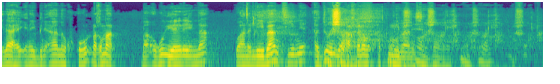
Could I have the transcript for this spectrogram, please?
ilaahay inay bini aadamku kugu dhaqmaan baan ugu yeeraynaa waana liibaantiini adduun iyo aakhiraba aad ku liibaanaysa maasha allah maasha allah maasha allah.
